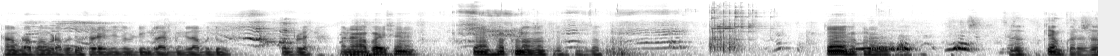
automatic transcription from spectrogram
ઠામડા બામડા બધું સડાઈ દીધું ડીંગલા બીંગલા બધું કમ્પ્લીટ અને આ ભાઈ છે ને ત્યાં હકણા નથી રહેતા જો. ક્યાંય હકણા નથી રહેતા. જો કેમ કરે જો.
